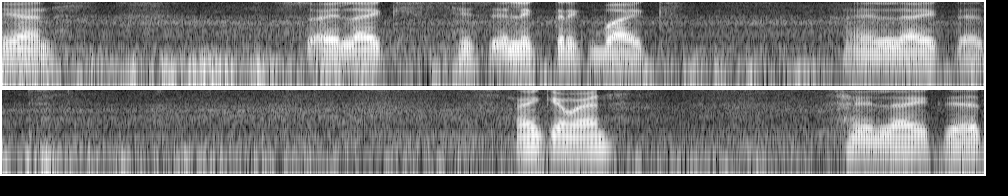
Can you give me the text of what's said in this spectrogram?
Yan. I like his electric bike. I like that. Thank you, man. I like that.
